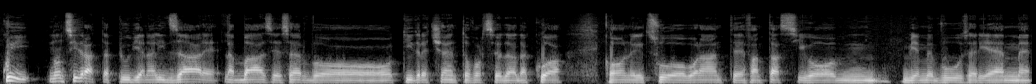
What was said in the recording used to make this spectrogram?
Qui non si tratta più di analizzare la base servo T300 forse da, da qua con il suo volante fantastico BMW Serie M, eh,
